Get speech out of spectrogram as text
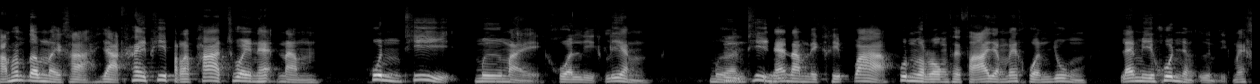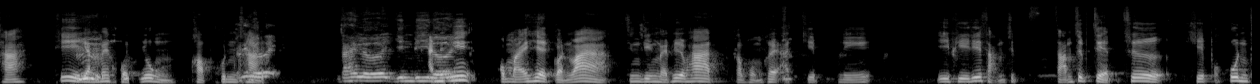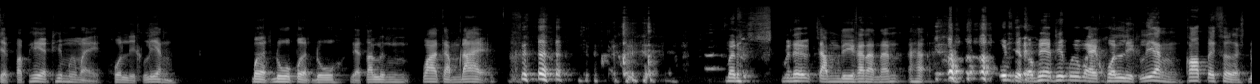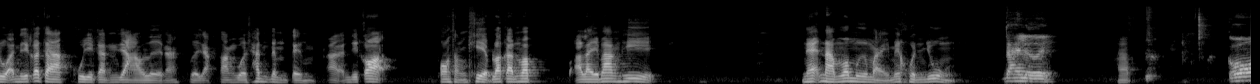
ถามเพิ่มเติมหน่อยค่ะ อยากให้พี่ประภาสช่วยแนะนำหุ้นที่มือใหม่ควรหลีกเลี่ยง เหมือนอืมที่แนะนำในคลิปว่าหุ้นโรงไฟฟ้ายังไม่ควรยุ่ง และมีหุ้นอย่างอื่นอีกไหมคะ ที่ยังไม่ควรยุ่งขอบคุณได้ค่ะเลยได้เลย ยินดีอันเลยนี้ผมหมายเหตุก่อนว่า จริงๆในพี่ประภาสกับผมเคยอัดคลิปนี้ EP ที่สามสิบสามสิบเจ็ดชื่อคลิปหุ้นเจ็ดประเภทที่มือใหม่ควรหลีกเลี่ยง เปิดดูเปิดดู อย่าตะลึงว่าจำได้ ไม่ได้ไม่ได้จำดีขนาดนั้นฮะหุ้นเจ็ดประเภทที่มือใหม่ควรหลีกเลี่ยงก็ไปเสิร์ชดูอันนี้ก็จะคุยกันยาวเลยนะเผื่ออยากฟังเวอร์ชันเต็มๆอะอันนี้ก็พอสังเขปแล้วกันว่าอะไรบ้างที่ แนะนำว่ามือใหม่ไม่ควรยุ่ง ได้เลยครับ ก็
